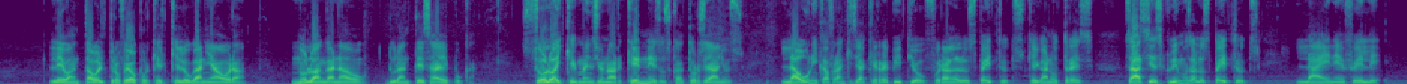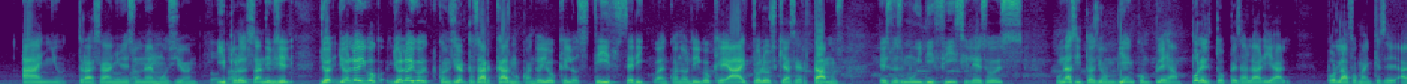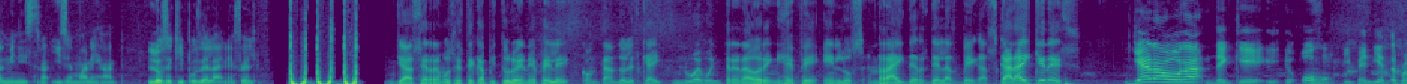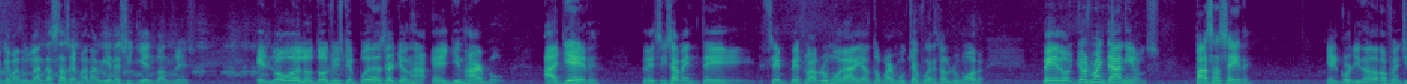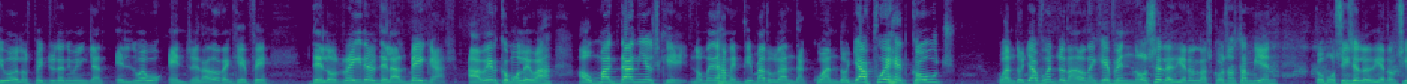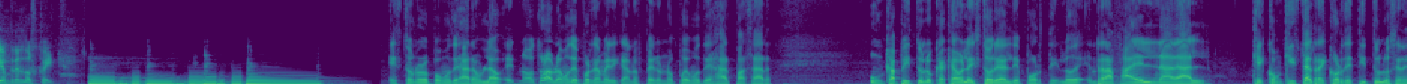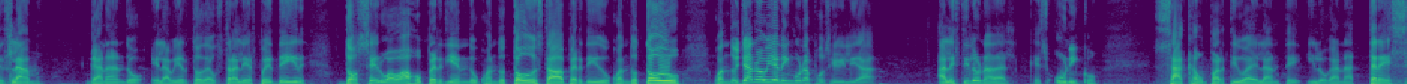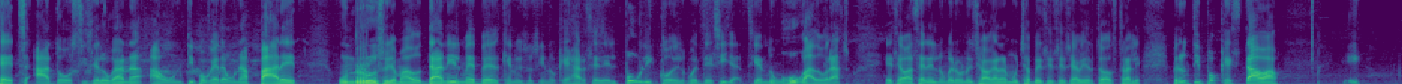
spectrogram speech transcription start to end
levantado el trofeo, porque el que lo gane ahora no lo han ganado durante esa época. Solo hay que mencionar que en esos 14 años, la única franquicia que repitió fueron a los Patriots, que ganó 3. O sea, si excluimos a los Patriots, la NFL año tras año es una emoción y por eso es tan difícil. Yo, yo, lo digo, yo lo digo con cierto sarcasmo cuando digo que los tipster y cu- cuando digo que hay todos los que acertamos. Eso es muy difícil, eso es una situación bien compleja por el tope salarial, por la forma en que se administra y se manejan los equipos de la NFL. Ya cerremos este capítulo de NFL contándoles que hay nuevo entrenador en jefe en los Riders de Las Vegas. Garay, ¿quién es? Ya era hora de que, ojo, y pendientes porque Madulanda esta semana viene siguiendo, Andrés, el nuevo de los Dolphins que puede ser John eh, Jim Harbaugh. Ayer, precisamente, se empezó a rumorar y a tomar mucha fuerza el rumor. Pero Josh McDaniels pasa a ser el coordinador ofensivo de los Patriots de New England, el nuevo entrenador en jefe de los Raiders de Las Vegas. A ver cómo le va a un McDaniels que, no me deja mentir Madulanda, cuando ya fue head coach, cuando ya fue entrenador en jefe, no se le dieron las cosas tan bien como sí se le dieron siempre en los Patriots. Esto no lo podemos dejar a un lado. Eh, Nosotros hablamos de deportes americanos, pero no podemos dejar pasar un capítulo que acaba la historia del deporte. Lo de Rafael Nadal, que conquista el récord de títulos en Slam, ganando el abierto de Australia después de ir 2-0 abajo, perdiendo cuando todo estaba perdido, cuando todo, cuando ya no había ninguna posibilidad, al estilo Nadal, que es único. Saca un partido adelante y lo gana tres sets a dos. Y se lo gana a un tipo que era una pared un ruso llamado Daniel Medvedev que no hizo sino quejarse del público, del juez de silla, siendo un jugadorazo. Ese va a ser el número uno y se va a ganar muchas veces ese abierto de Australia. Pero un tipo que estaba,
